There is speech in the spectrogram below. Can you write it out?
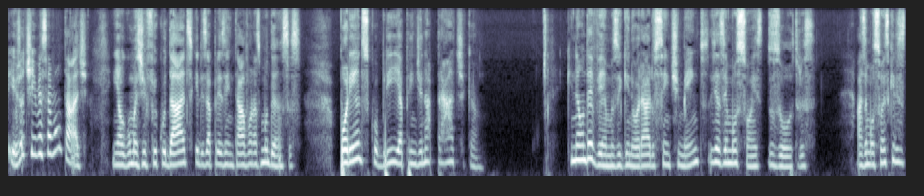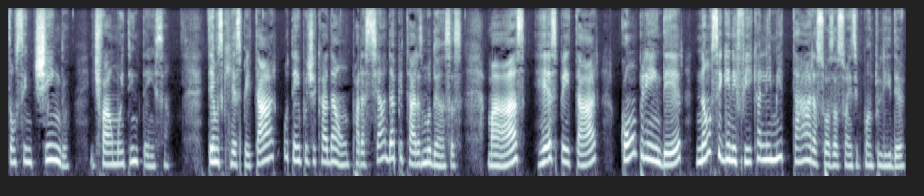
eu já tive essa vontade em algumas dificuldades que eles apresentavam nas mudanças. Porém, eu descobri e aprendi na prática que não devemos ignorar os sentimentos e as emoções dos outros. As emoções que eles estão sentindo de forma muito intensa. Temos que respeitar o tempo de cada um para se adaptar às mudanças, mas respeitar Compreender não significa limitar as suas ações enquanto líder.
